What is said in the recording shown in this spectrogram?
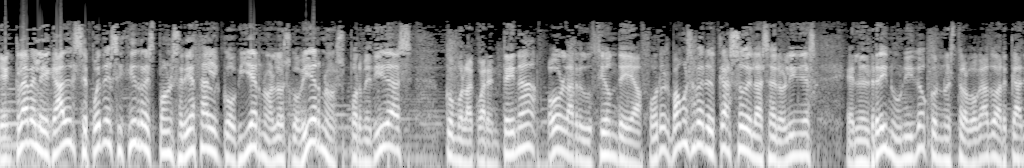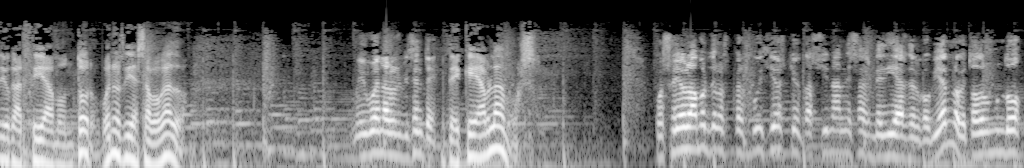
Y en clave legal se puede exigir responsabilidad al gobierno, a los gobiernos, por medidas como la cuarentena o la reducción de aforos. Vamos a ver el caso de las aerolíneas en el Reino Unido con nuestro abogado Arcadio García Montoro. Buenos días, abogado. Muy buenas, Vicente. ¿De qué hablamos? Pues hoy hablamos de los perjuicios que ocasionan esas medidas del gobierno, que todo el mundo,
